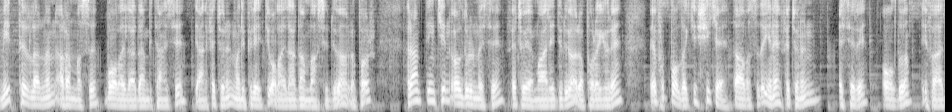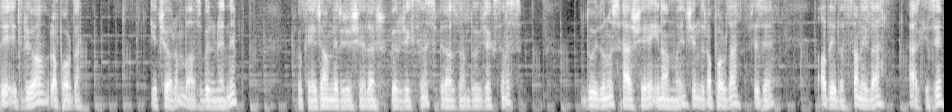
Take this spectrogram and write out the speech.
MİT tırlarının aranması bu olaylardan bir tanesi. Yani FETÖ'nün manipüle ettiği olaylardan bahsediyor rapor. Hrant Dink'in öldürülmesi FETÖ'ye mal ediliyor rapora göre. Ve futboldaki şike davası da yine FETÖ'nün eseri olduğu ifade ediliyor raporda. Geçiyorum bazı bölümlerini. Çok heyecan verici şeyler göreceksiniz. Birazdan duyacaksınız. Duyduğunuz her şeye inanmayın. Şimdi raporda size adıyla sanıyla herkesi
